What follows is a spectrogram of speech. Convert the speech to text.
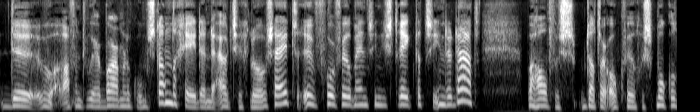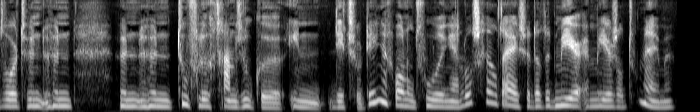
de af en toe erbarmelijke omstandigheden... en de uitzichtloosheid voor veel mensen in die streek... dat ze inderdaad, behalve dat er ook veel gesmokkeld wordt... hun, hun, hun, hun toevlucht gaan zoeken in dit soort dingen. Gewoon ontvoering en losgeld eisen, dat het meer en meer zal toenemen?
